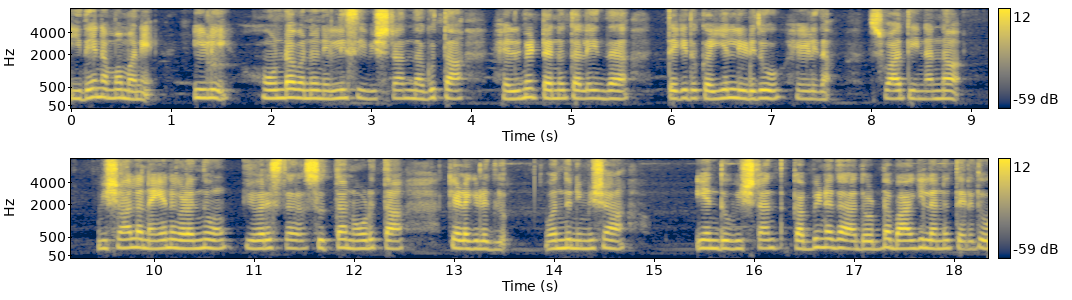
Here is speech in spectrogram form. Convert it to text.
ಇದೇ ನಮ್ಮ ಮನೆ. ಇಳಿ, ಹೋಂಡವನ್ನು ನಿಲ್ಲಿಸಿ ವಿಶ್ರಾಂತ್ ನಗುತ್ತಾ ಹೆಲ್ಮೆಟ್ಟನ್ನು ತಲೆಯಿಂದ ತೆಗೆದು ಕೈಯಲ್ಲಿ ಹಿಡಿದು ಹೇಳಿದ. ಸ್ವಾತಿ, ನನ್ನ ವಿಶಾಲ ನಯನಗಳನ್ನು ವಿವರಿಸ್ತಾ ಸುತ್ತ ನೋಡುತ್ತಾ ಕೆಳಗಿಳಿದ್ಲು. ಒಂದು ನಿಮಿಷ ಎಂದು ವಿಶ್ರಾಂತ್ ಕಬ್ಬಿಣದ ದೊಡ್ಡ ಬಾಗಿಲನ್ನು ತೆರೆದು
